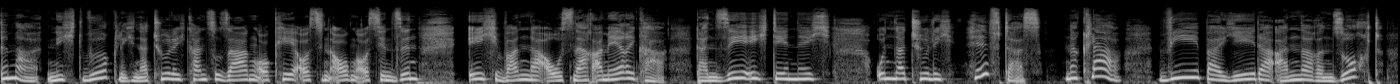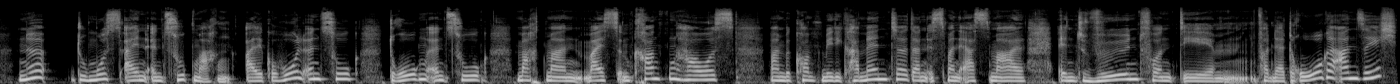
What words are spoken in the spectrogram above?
immer, nicht wirklich. Natürlich kannst du sagen, okay, aus den Augen, aus den Sinn, ich wandere aus nach Amerika, dann sehe ich den nicht und natürlich hilft das. Na klar, wie bei jeder anderen Sucht, ne, du musst einen Entzug machen. Alkoholentzug, Drogenentzug macht man meist im Krankenhaus. Man bekommt Medikamente, dann ist man erstmal entwöhnt von dem, von der Droge an sich.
